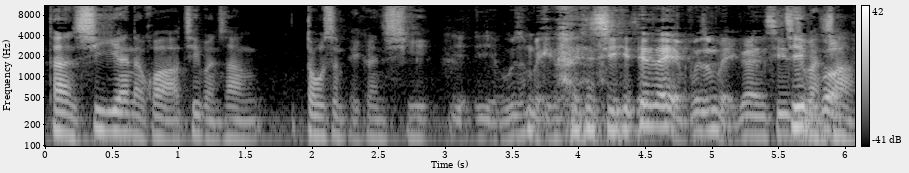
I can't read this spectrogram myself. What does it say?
但吸烟的话，基本上都是每个人吸，也也不是每个人吸，现在也不是每个人吸，基本上，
